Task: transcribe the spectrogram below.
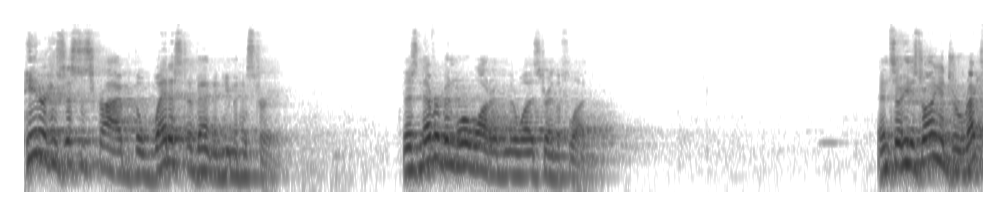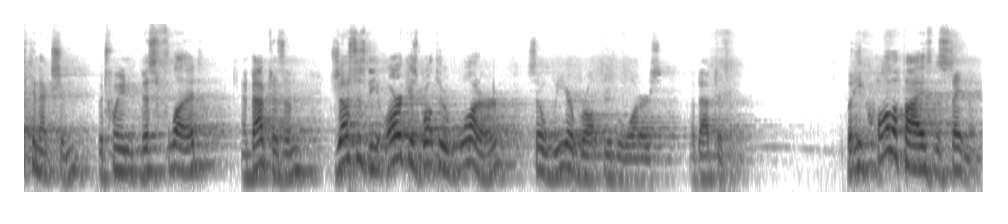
Peter has just described the wettest event in human history. There's never been more water than there was during the flood. And so he's drawing a direct connection between this flood and baptism. Just as the ark is brought through water, so we are brought through the waters of baptism. But he qualifies the statement.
